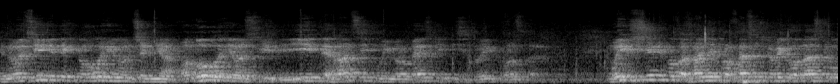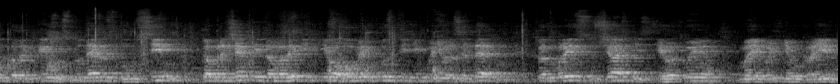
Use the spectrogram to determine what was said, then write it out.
інноваційні технології навчання, оновлення освіти, її інтеграції у європейський і світовий простір. Мої щирі побажання професорсько-викладацькому колективу, студентству, всім, хто причетний до великих і вагомих успіхів університету, хто творить сучасність і готує майбутнє України.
